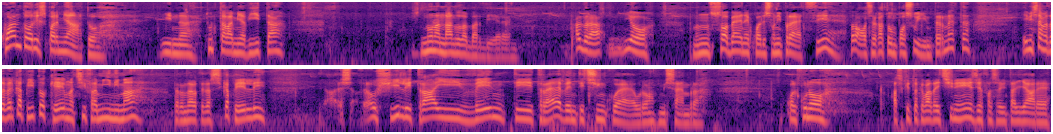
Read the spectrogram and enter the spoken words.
quanto ho risparmiato in tutta la mia vita non andando dal barbiere. Allora, io non so bene quali sono i prezzi, però ho cercato un po' su internet e mi sembra di aver capito che una cifra minima per andare a tagliarsi i capelli oscilli tra i 23 e 25 euro, mi sembra. Qualcuno ha scritto che va dai cinesi a farsi tagliare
